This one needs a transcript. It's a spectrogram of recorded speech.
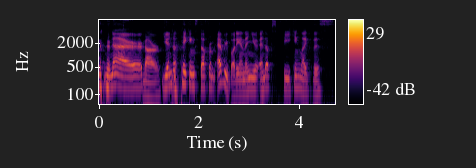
nar Nar. you end up picking stuff from everybody and then you end up speaking like this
